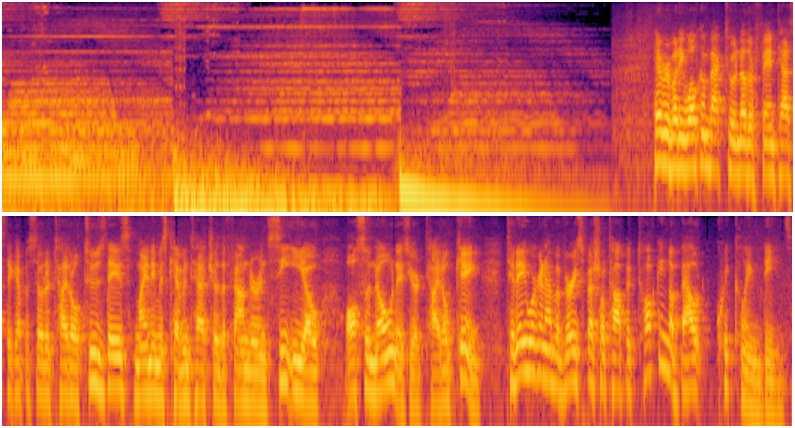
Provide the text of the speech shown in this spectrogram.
Hey everybody, welcome back to another fantastic episode of Title Tuesdays. My name is Kevin Thatcher, the founder and CEO, also known as your Title King. Today we're going to have a very special topic talking about quitclaim deeds.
